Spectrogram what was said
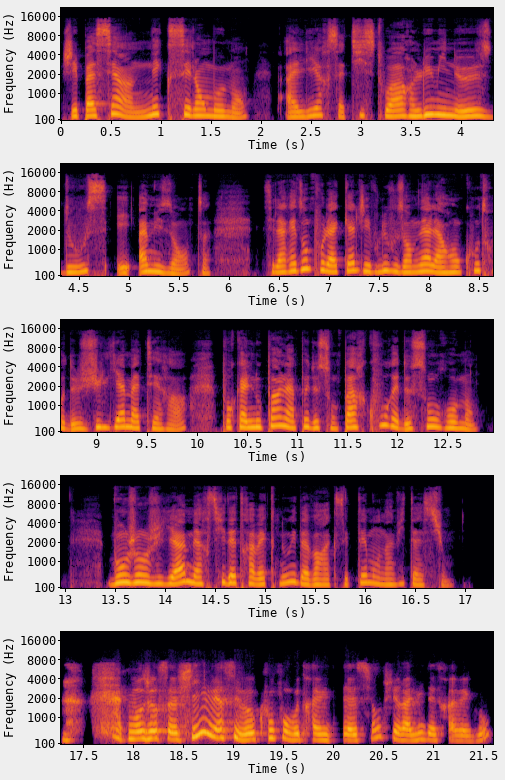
J'ai passé un excellent moment à lire cette histoire lumineuse, douce et amusante. C'est la raison pour laquelle j'ai voulu vous emmener à la rencontre de Julia Matera pour qu'elle nous parle un peu de son parcours et de son roman. Bonjour Julia, merci d'être avec nous et d'avoir accepté mon invitation. Bonjour Sophie, merci beaucoup pour votre invitation. Je suis ravie d'être avec vous.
